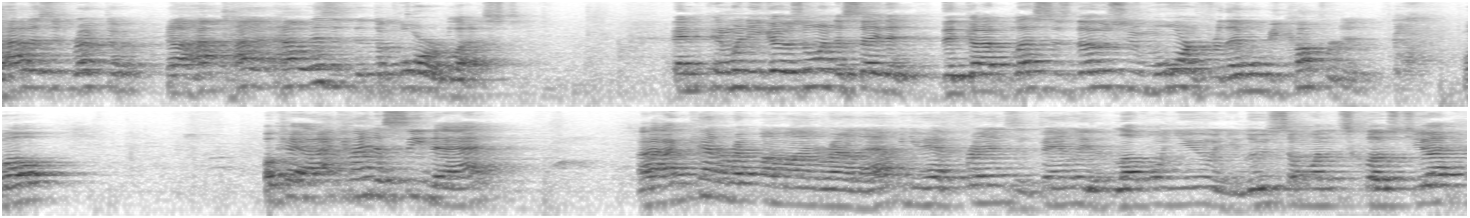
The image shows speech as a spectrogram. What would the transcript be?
how does it rectify? Now, how, how, how is it that the poor are blessed? And, and when he goes on to say that, that God blesses those who mourn, for they will be comforted. Well, okay, I kind of see that. I, can kind of wrap my mind around that. When you have friends and family that love on you and you lose someone that's close to you, I,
